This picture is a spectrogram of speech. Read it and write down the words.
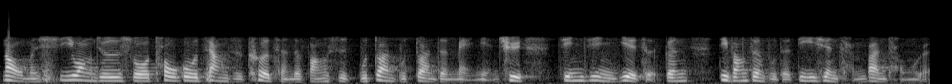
那我们希望就是说，透过这样子课程的方式，不断不断的每年去精进业者跟地方政府的第一线承办同仁，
